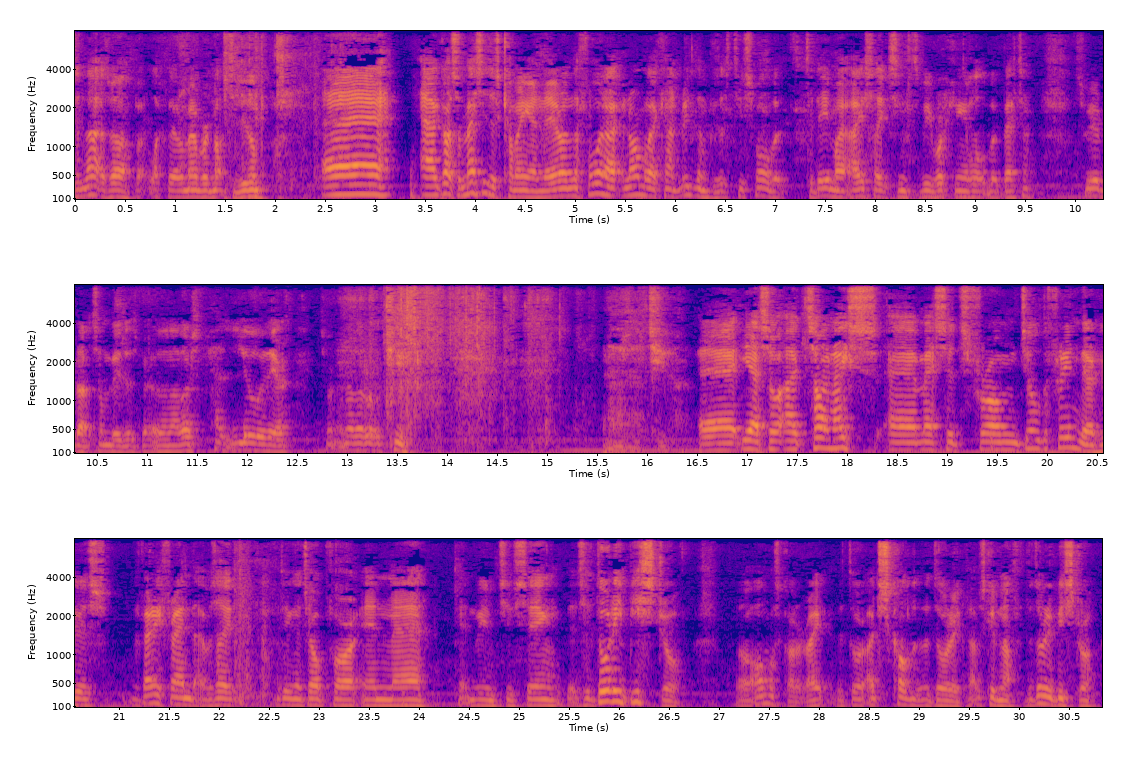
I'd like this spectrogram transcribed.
In that as well, but luckily I remembered not to do them. Uh, I got some messages coming in there on the phone. I, normally I can't read them because it's too small, but today my eyesight seems to be working a little bit better. It's weird that somebody does better than others. Hello there. Do another little chew? Another little chew. Uh, yeah, so I saw a nice uh, message from Jill Dufresne there, who is the very friend that I was out doing a job for in uh, Pittenweem. Saying it's a Dory Bistro. I almost got it right. The door. I just called it the Dory. That was good enough. The Dory Bistro.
